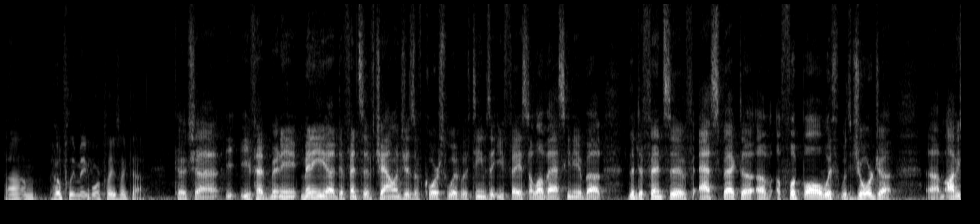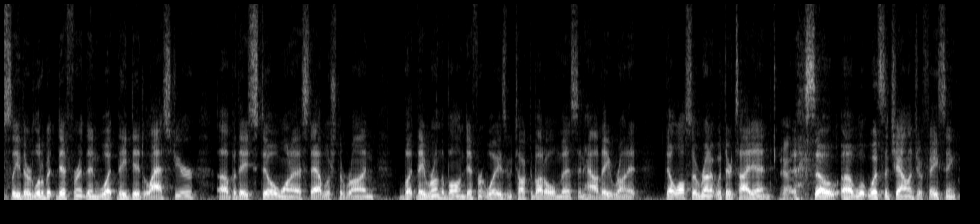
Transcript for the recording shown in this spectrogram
um, hopefully make more plays like that. Coach, uh, you've had many many uh, defensive challenges, of course, with, with teams that you faced. I love asking you about the defensive aspect of, of, of football with, with Georgia. Um, obviously, they're a little bit different than what they did last year, uh, but they still want to establish the run. But they run the ball in different ways. We talked about Ole Miss and how they run it. They'll also run it with their tight end. Yeah. So, uh, what's the challenge of facing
